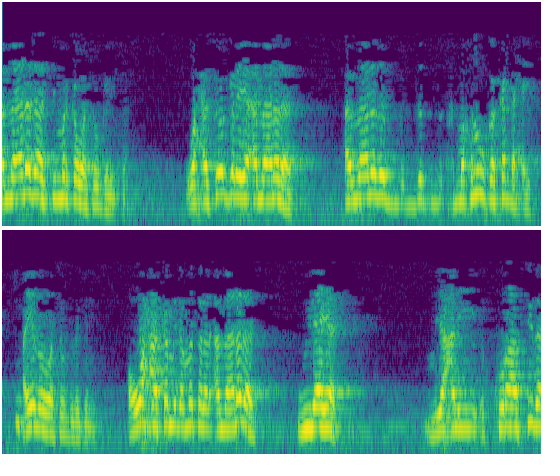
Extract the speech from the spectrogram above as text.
Ammaanadaasi marka waa soo gelaysaa waxaa soo gelaya ammaanadaas ammaanada makhluuqa ka dhexaysa ayadoo waa soo gudagelaysa oo waxaa ka mid a masalan ammaanadaas wilaayaad. Yacni kuraasida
